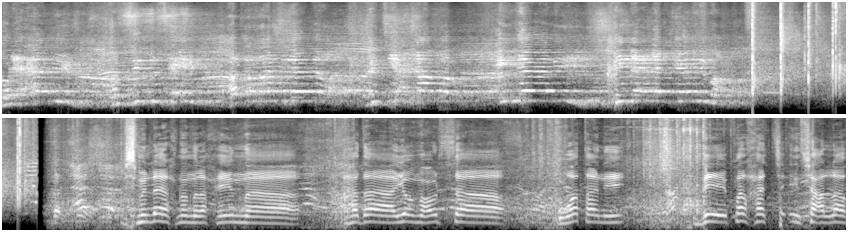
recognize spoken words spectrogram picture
والعامل والسيد هذا الراجل هذا اللي تيعتبر اداري بمعنى الكلمة. بسم الله الرحمن الرحيم. هذا يوم عرس وطني بفرحة إن شاء الله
